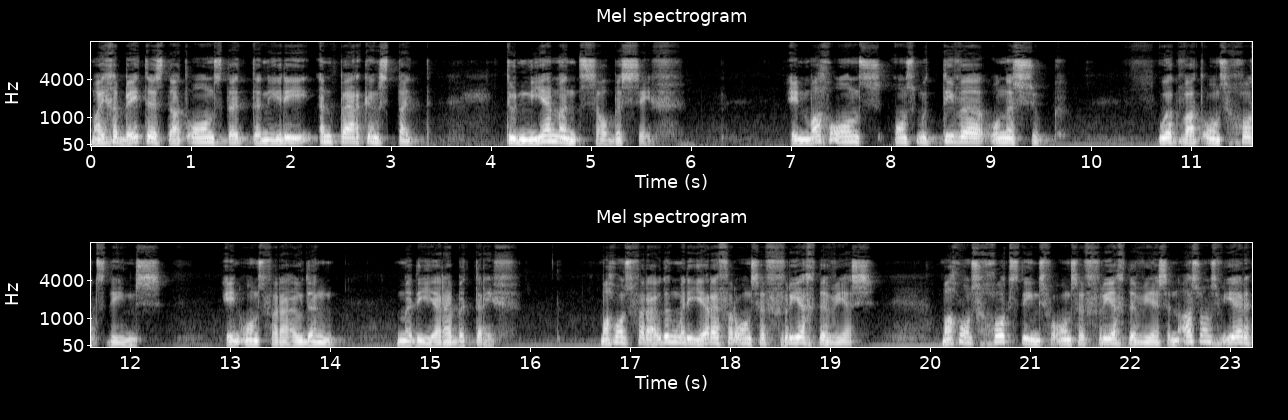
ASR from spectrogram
My gebed is dat ons dit in hierdie inperkingstyd toenemend sal besef. En mag ons ons motiewe ondersoek ook wat ons godsdiens en ons verhouding met die Here betref. Mag ons verhouding met die Here vir ons 'n vreugde wees. Mag ons godsdiens vir ons 'n vreugde wees en as ons weer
